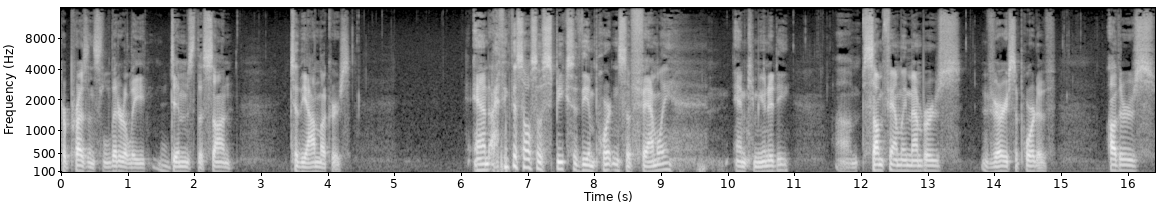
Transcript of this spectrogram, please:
Her presence literally dims the sun to the onlookers. And I think this also speaks of the importance of family and community. Um, some family members very supportive, others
